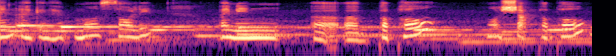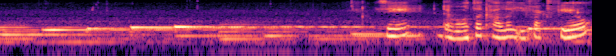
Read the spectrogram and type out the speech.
then I can have more solid I mean uh, uh, purple more sharp purple. See the watercolor effect feel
